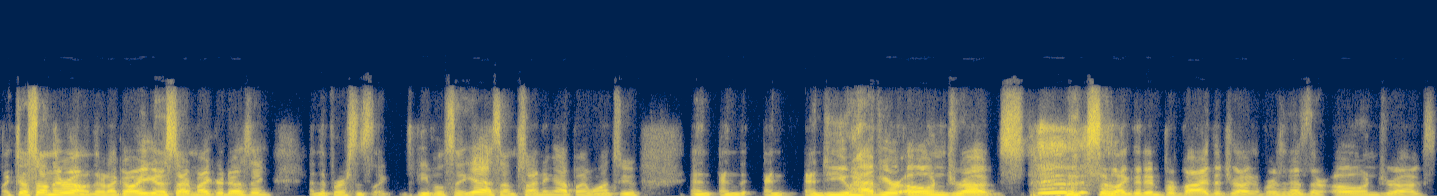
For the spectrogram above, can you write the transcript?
like just on their own. They're like, "Oh, are you going to start microdosing?" And the person's like, "People say yes, I'm signing up. I want to." And and and and do you have your own drugs? so like they didn't provide the drug. The person has their own drugs,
